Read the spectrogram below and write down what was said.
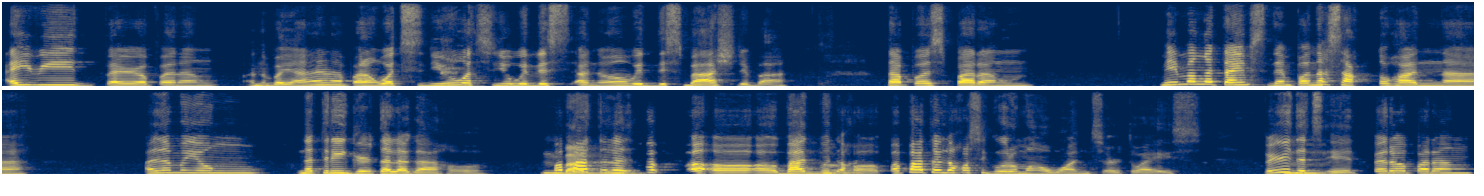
I read, pero parang, ano ba yan? Parang what's new? What's new with this, ano, with this bash, di ba? Tapos parang, may mga times din pa nasaktuhan na, alam mo yung, na-trigger talaga ako. Mm, Bad Papatol, mood. pa, oo, oo, bad mood Oo. ako. Papatol ako siguro mga once or twice. Pero that's Mm. it. Pero parang,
